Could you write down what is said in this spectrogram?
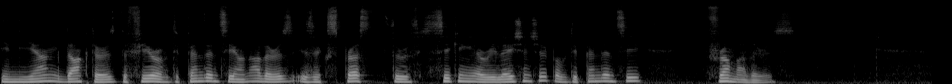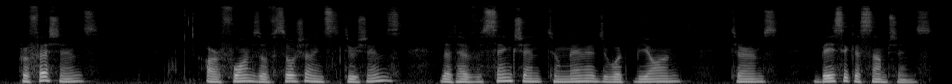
in young doctors, the fear of dependency on others is expressed through seeking a relationship of dependency from others. Professions are forms of social institutions that have sanctioned to manage what Bion terms basic assumptions.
